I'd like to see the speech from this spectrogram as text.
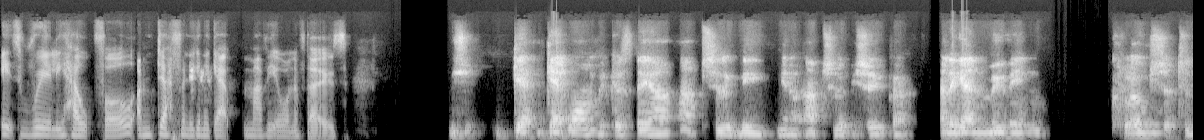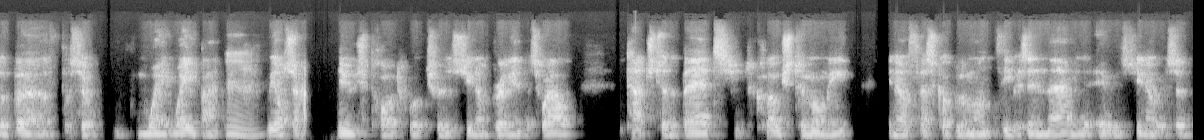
it's really helpful. I'm definitely going to get Mavi one of those. You should get get one because they are absolutely, you know, absolutely super. And again, moving closer to the birth, so way, way back, mm. we also had SnuzPod, which was, you know, brilliant as well attached to the bed, close to mummy. You know, first couple of months he was in there, and it was, you know, it was a,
